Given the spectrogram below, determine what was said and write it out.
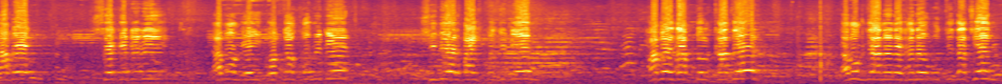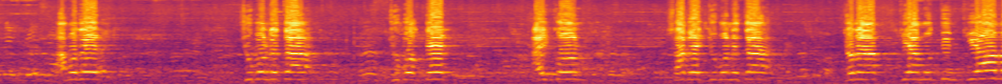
সাবেক সেক্রেটারি এবং এই গত কমিটির senior vice president Habed Abdul Kader এবং জানেন এখানে উপস্থিত আছেন আমাদের যুব নেতা, যুবকদের আইকন, সাবেক যুব নেতা জনাব কিয়াম উদ্দিন কিয়াম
